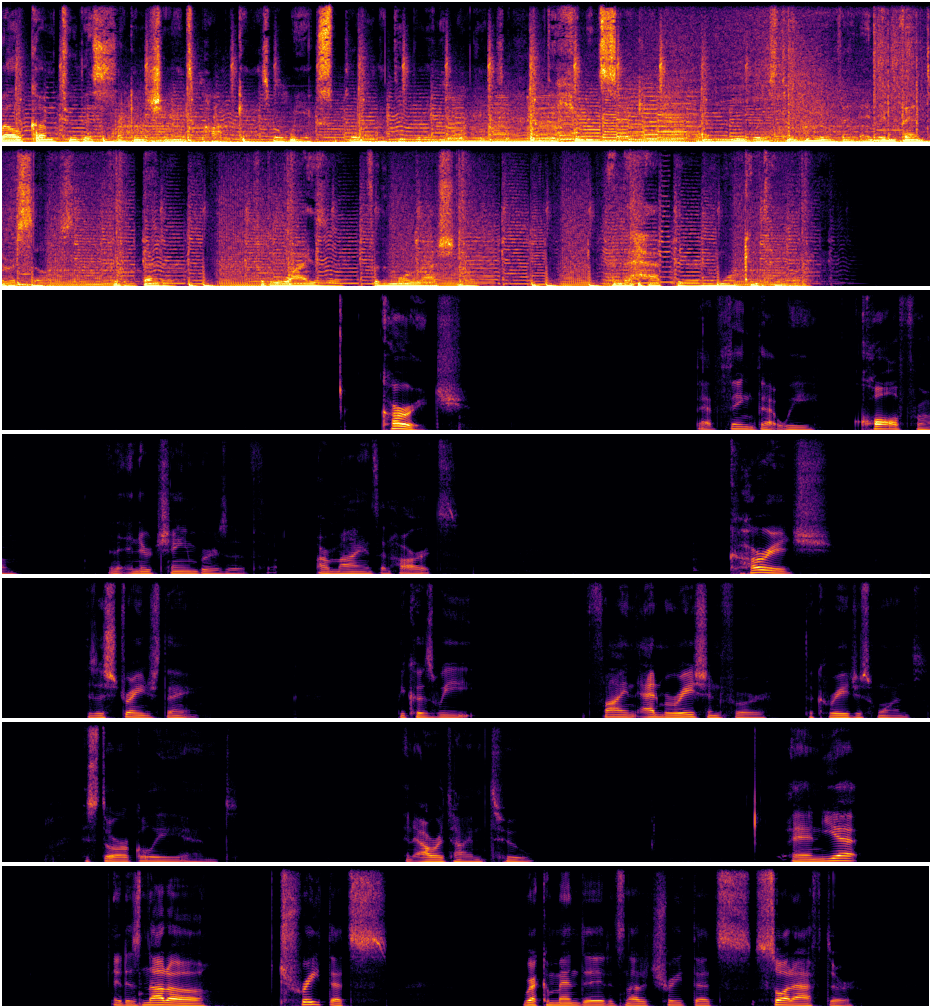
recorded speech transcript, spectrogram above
Welcome to the Second Chance podcast, where we explore the deeper inner workings of the human psyche, find new ways to reinvent and invent ourselves for the better, for the wiser, for the more rational, and the happier and more content life. Courage. That thing that we call from in the inner chambers of our minds and hearts. Courage is a strange thing because we find admiration for the courageous ones historically and in our time too. And yet, it is not a trait that's recommended, it's not a trait that's sought after,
